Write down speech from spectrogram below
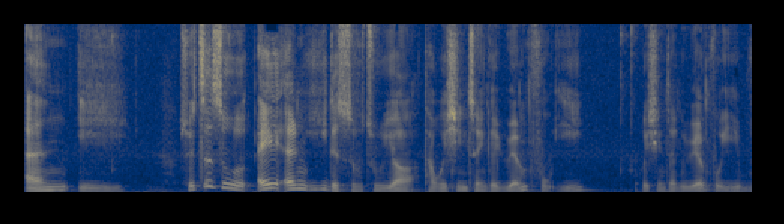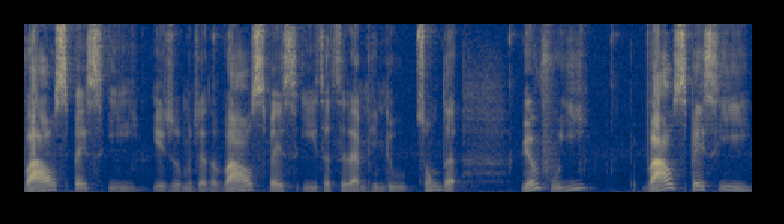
n e。所以这时候 a n e 的时候，注意啊，它会形成一个元辅一，会形成一个元辅一 vowel space e，也就是我们讲的 vowel space e，在自然拼读中的元辅一 vowel space e，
